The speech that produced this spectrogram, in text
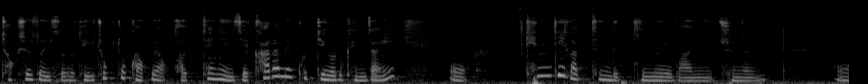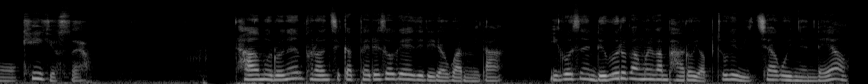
적셔져 있어서 되게 촉촉하고요. 겉에는 이제 카라멜 코팅으로 굉장히 어, 캔디 같은 느낌을 많이 주는 어, 케이크였어요. 다음으로는 브런치 카페를 소개해 드리려고 합니다. 이곳은 르브르 박물관 바로 옆쪽에 위치하고 있는데요.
